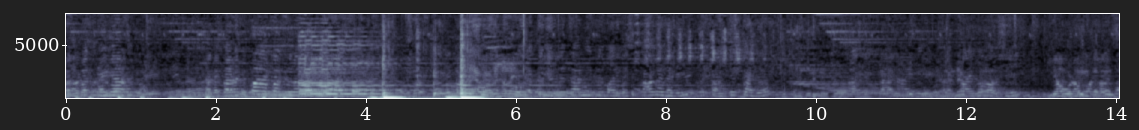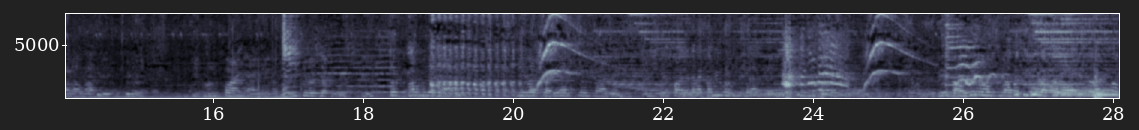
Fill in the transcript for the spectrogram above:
आता बघताय का? आता करायचं पा पाचूला इकडे चाल, इकडे बारीक अशी काग आली. सांगतेस का गं? काय गं मावशी? एवढा मोठा झाला वाटे तिकडं. तिकडून पाणी आणलं इकडं टाकलं ते इतकं थांबलं ना ती रताळी अस्सल झाली. आणि इकडे पाणी जरा कमी भरते tá pedindo, tá pedindo.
